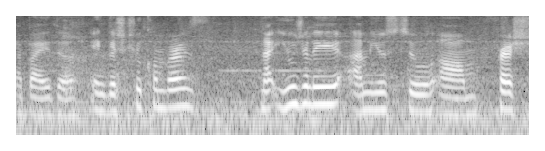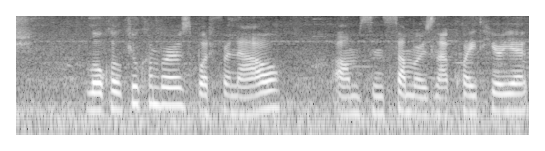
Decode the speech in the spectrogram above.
I buy the English cucumbers. Not usually, I'm used to um, fresh local cucumbers, but for now, um, since summer is not quite here yet,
